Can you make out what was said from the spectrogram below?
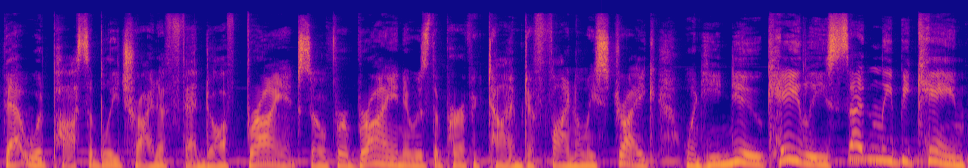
that would possibly try to fend off Bryan. So for Bryan, it was the perfect time to finally strike when he knew Kaylee suddenly became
